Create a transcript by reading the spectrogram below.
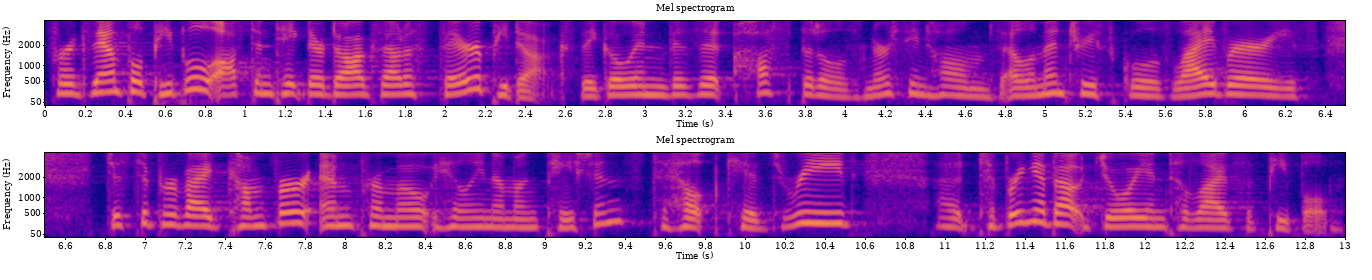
For example, people often take their dogs out as therapy dogs. They go and visit hospitals, nursing homes, elementary schools, libraries, just to provide comfort and promote healing among patients, to help kids read, uh, to bring about joy into lives of people.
